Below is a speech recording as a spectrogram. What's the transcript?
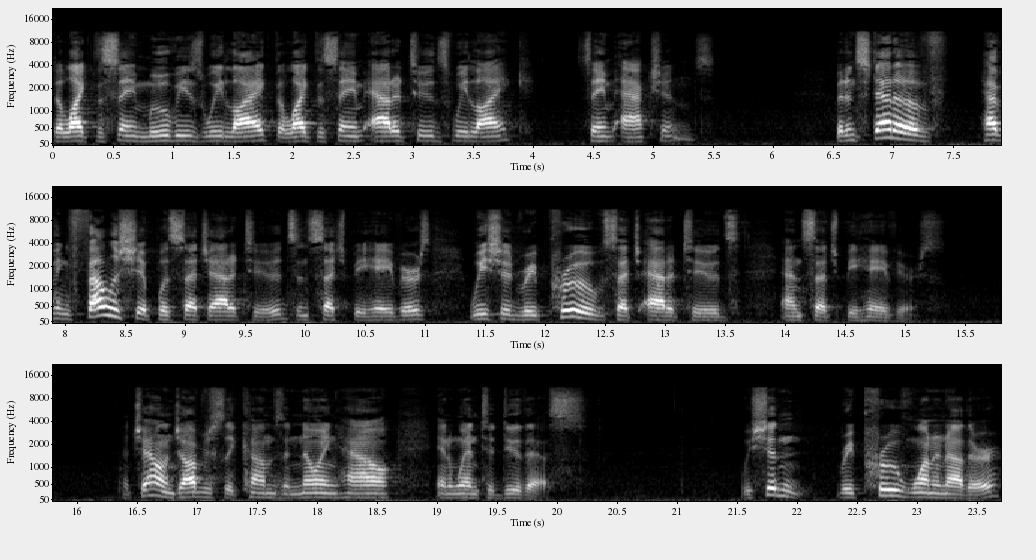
that like the same movies we like, that like the same attitudes we like, same actions. But instead of having fellowship with such attitudes and such behaviors, we should reprove such attitudes and such behaviors. The challenge obviously comes in knowing how and when to do this. We shouldn't reprove one another,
